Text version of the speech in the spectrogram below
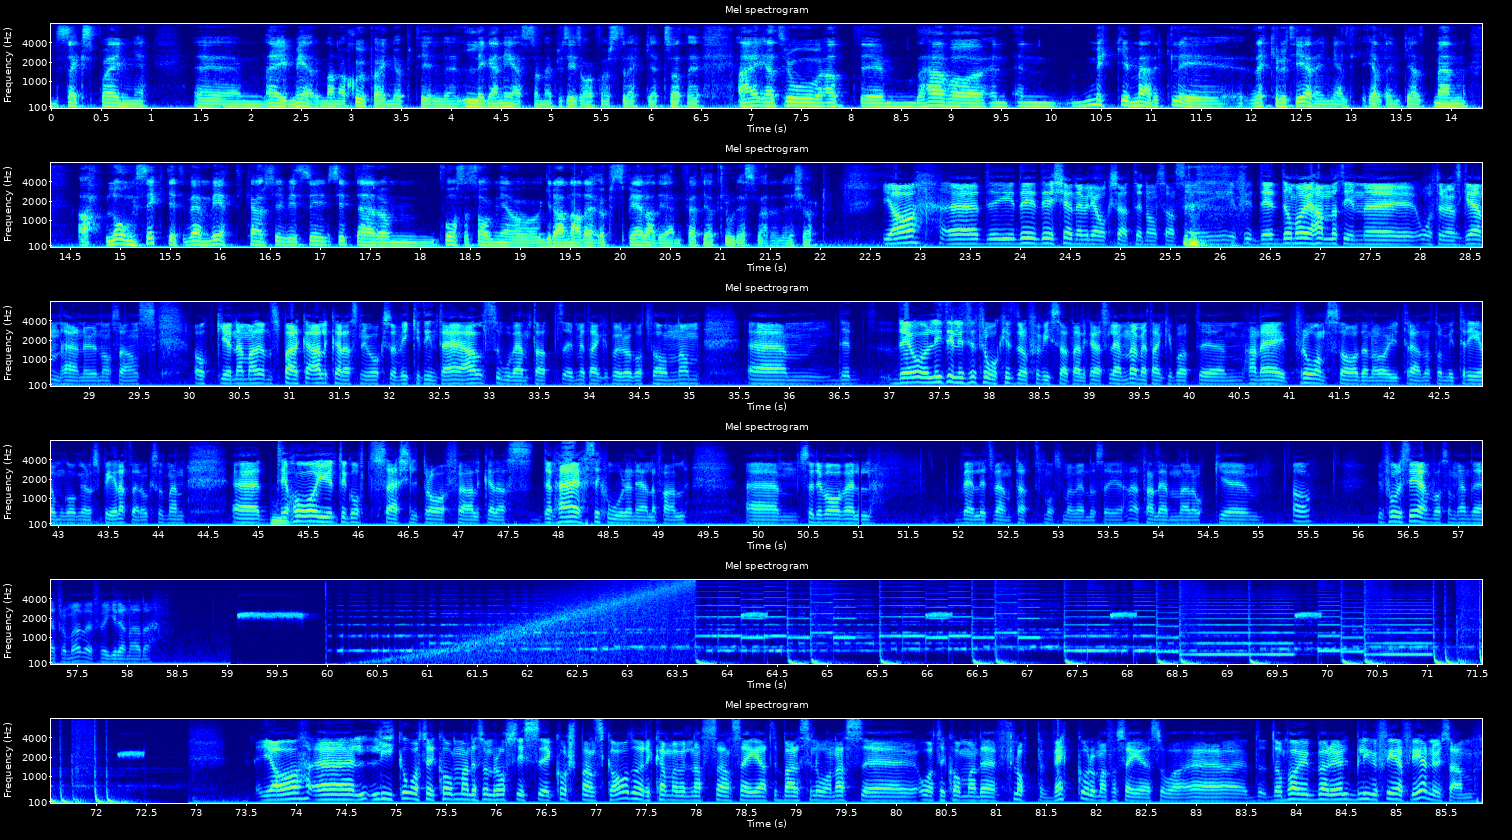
sex poäng Eh, nej, mer. Man har sju poäng upp till Leganes som är precis ovanför strecket. Så att, eh, nej, jag tror att eh, det här var en, en mycket märklig rekrytering helt, helt enkelt. Men ah, långsiktigt, vem vet? Kanske vi sitter här om två säsonger och Granada är uppspelade igen för att jag tror dessvärre det är kört. Ja, eh, det, det, det, känner väl jag också att det någonstans... Det, de har ju hamnat i en äh, återvändsgränd här nu någonstans. Och när man sparkar Alcaraz nu också, vilket inte är alls oväntat med tanke på hur det har gått för honom. Ähm, det, det är lite, lite tråkigt då för vissa att Alcaraz lämnar med tanke på att ähm, han är från staden och har ju tränat dem i tre omgångar och spelat där också. Men äh, det mm. har ju inte gått särskilt bra för Alcaraz den här sessionen i alla fall. Ähm, så det var väl väldigt väntat måste man väl ändå säga att han lämnar och eh, ja, vi får se vad som händer här framöver för Granada. Ja, eh, lika återkommande som Rossis eh, korsbandsskador kan man väl nästan säga att Barcelonas eh, återkommande floppveckor, om man får säga det så. Eh, de har ju börjat bli fler och fler nu, Sam.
